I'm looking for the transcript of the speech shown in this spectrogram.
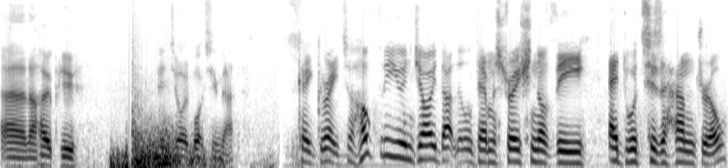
And I hope you enjoyed watching that. Okay, great. So hopefully you enjoyed that little demonstration of the Edward scissor hand drill.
